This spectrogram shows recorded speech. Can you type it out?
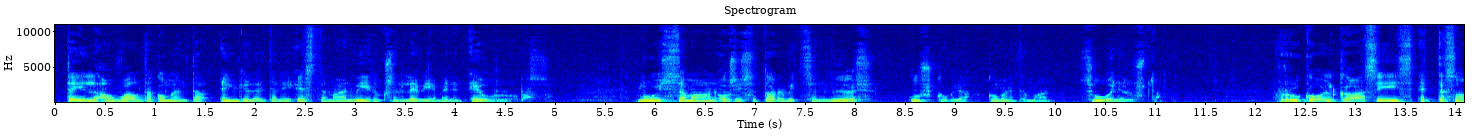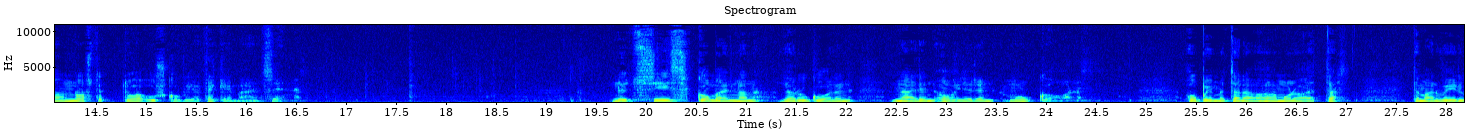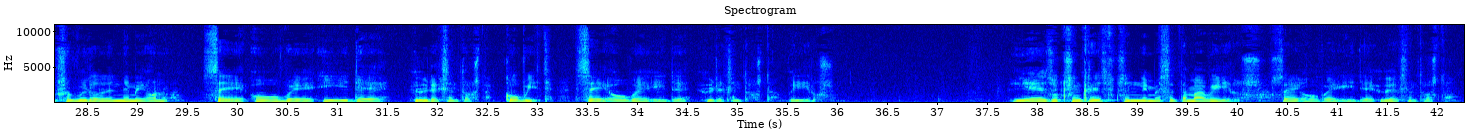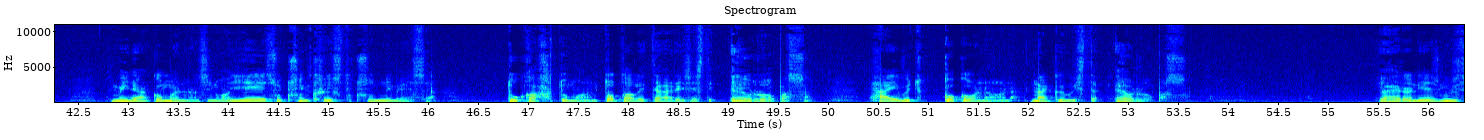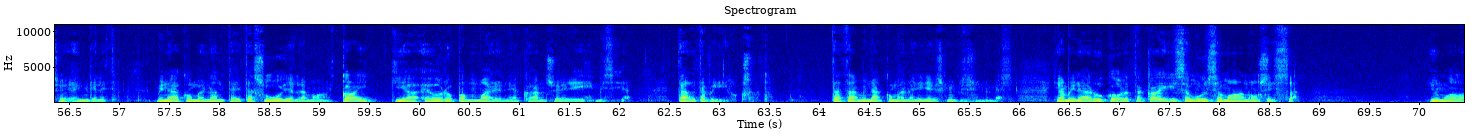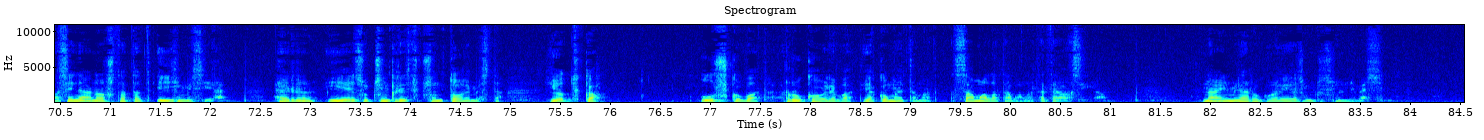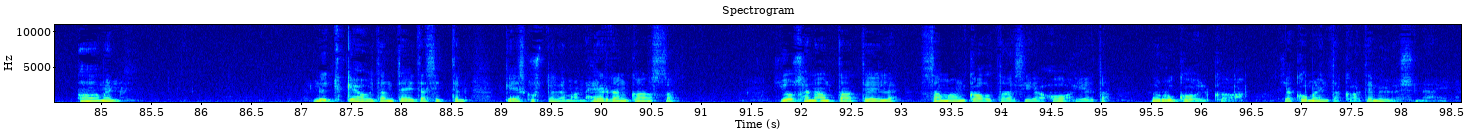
Teillä on valta komentaa enkeleitäni estämään viruksen leviäminen Euroopassa. Muissa maan osissa tarvitsen myös uskovia komentamaan suojelusta. Rukoilkaa siis, että saan nostettua uskovia tekemään sen. Nyt siis komennan ja rukoilen näiden ohjeiden mukaan. Opimme tänä aamuna, että tämän viruksen virallinen nimi on COVID-19, COVID, COVID-19 virus. Jeesuksen Kristuksen nimessä tämä virus, COVID-19. Minä komennan sinua Jeesuksen Kristuksen nimessä tukahtumaan totalitäärisesti Euroopassa. Häivyt kokonaan näkyvistä Euroopassa. Ja Herran Jeesuksen enkelit, minä komennan teitä suojelemaan kaikkia Euroopan maiden ja kansojen ihmisiä tältä virukselta. Tätä minä komennan Jeesuksen nimessä. Ja minä rukoilen, että kaikissa muissa maan osissa, Jumala, sinä nostatat ihmisiä Herran Jeesuksen Kristuksen toimesta, jotka uskovat, rukoilevat ja komentavat samalla tavalla tätä asiaa. Näin minä rukoilen Jeesuksen Kristuksen nimessä. Aamen. Nyt kehoitan teitä sitten keskustelemaan Herran kanssa. Jos hän antaa teille samankaltaisia ohjeita, rukoilkaa ja komentakaa te myös näin.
